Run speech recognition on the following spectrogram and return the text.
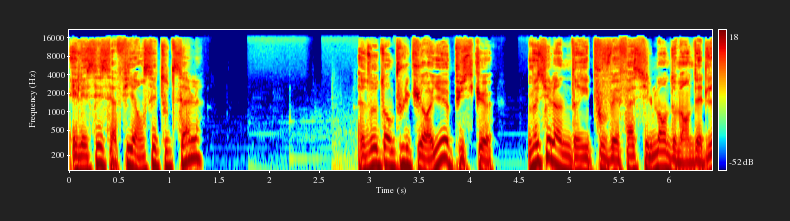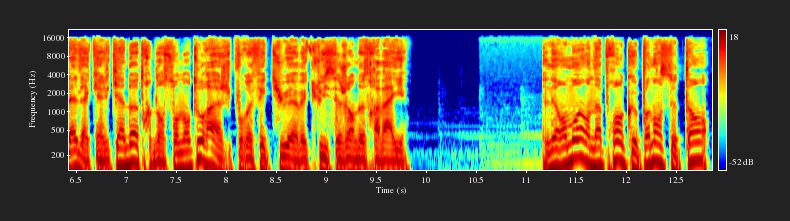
et laisser sa fiancée toute seule? D'autant plus curieux puisque M. Landry pouvait facilement demander de l'aide à quelqu'un d'autre dans son entourage pour effectuer avec lui ce genre de travail. Néanmoins, on apprend que pendant ce temps,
